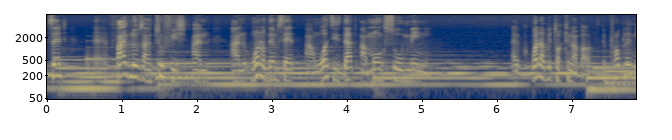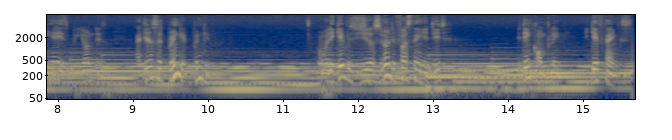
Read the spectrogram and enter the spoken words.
He said, uh, Five loaves and two fish. And and one of them said, And what is that among so many? Like, what are we talking about? The problem here is beyond this. And Jesus said, Bring it, bring it. And when they gave it to Jesus, you know the first thing he did? He didn't complain, he gave thanks.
